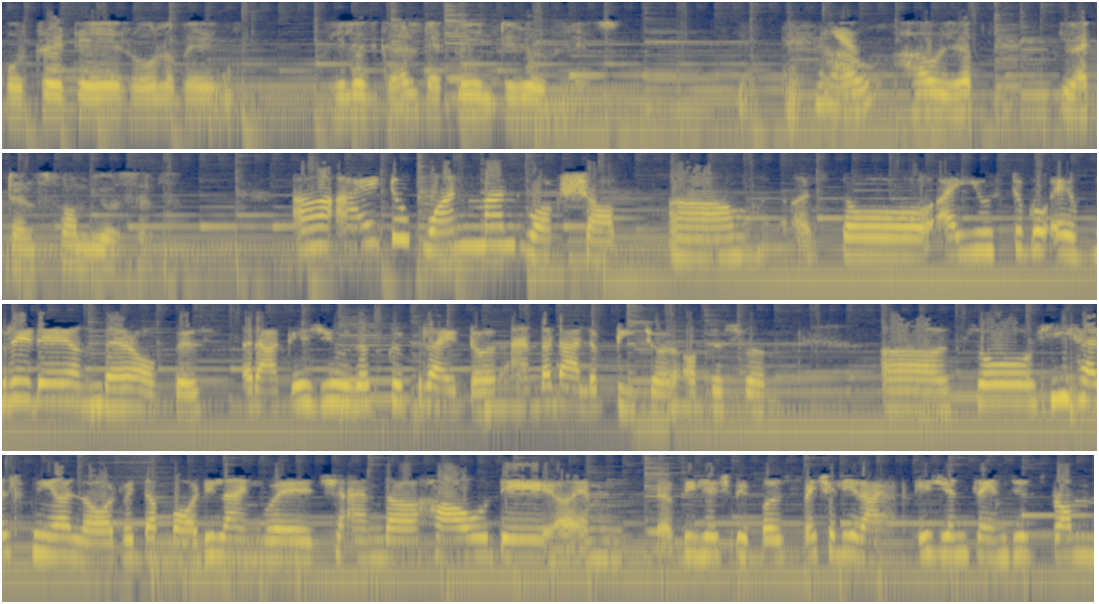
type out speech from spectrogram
portrayed a role of a village girl, that way interior village. Yeah. How how you have you had transformed yourself? Uh, I took one month workshop uh, so I used to go every day in their office. Rakesh is a script writer and the dialogue teacher of this film. Uh, so he helped me a lot with the body language and uh, how they um, village people, especially Rakeshian friends, from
